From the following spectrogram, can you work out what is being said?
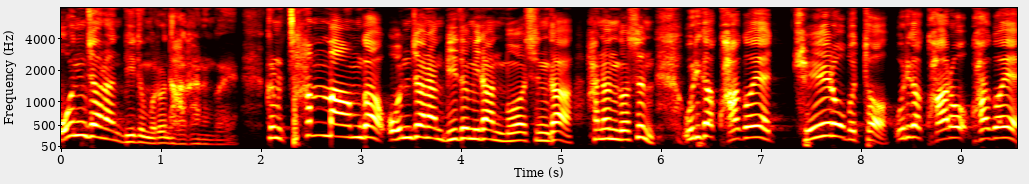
온전한 믿음으로 나가는 거예요. 그럼 참 마음과 온전한 믿음이란 무엇인가 하는 것은 우리가 과거에 죄로부터 우리가 과로, 과거에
